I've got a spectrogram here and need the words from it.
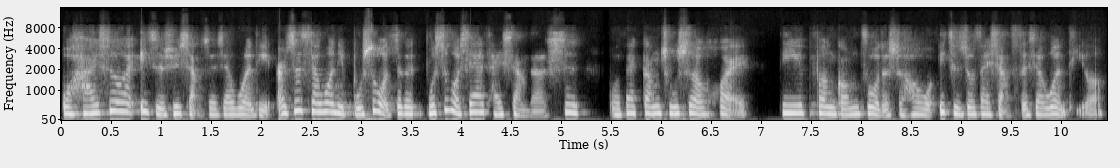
我还是会一直去想这些问题，而这些问题不是我这个，不是我现在才想的，是我在刚出社会第一份工作的时候，我一直就在想这些问题了。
